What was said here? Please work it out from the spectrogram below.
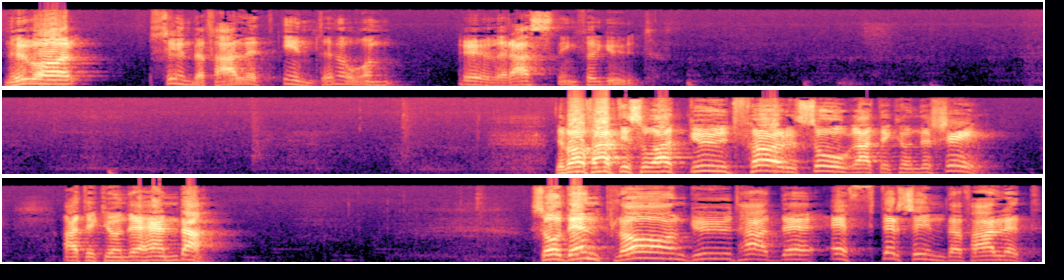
Nu var syndafallet inte någon överraskning för Gud. Det var faktiskt så att Gud förutsåg att det kunde ske, att det kunde hända. Så den plan Gud hade efter syndafallet,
